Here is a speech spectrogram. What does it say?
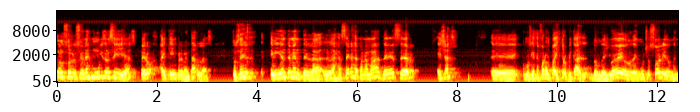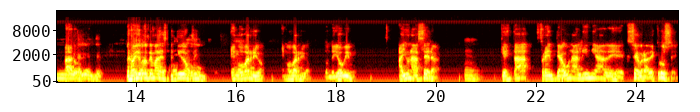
son soluciones muy sencillas, pero hay que implementarlas. Entonces, evidentemente, las aceras de Panamá deben ser hechas eh, como si este fuera un país tropical, donde llueve, donde hay mucho sol y donde es muy caliente. Pero hay otro tema de sentido común. En Obarrio, en Obarrio, donde yo vivo, hay una acera mm. que está frente a una línea de cebra, de cruce,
